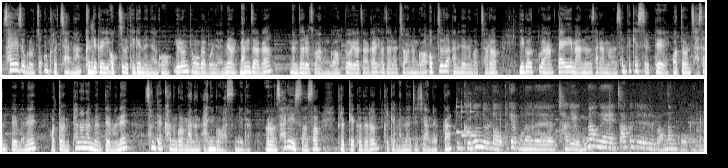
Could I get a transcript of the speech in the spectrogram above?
사회적으로는 조금 그렇지 않아? 근데 그게 억지로 되겠느냐고. 이런 경우가 뭐냐면 남자가 남자를 좋아하는 거, 또 여자가 여자를 좋아하는 거, 억지로 안 되는 것처럼 이것 또한 나이 많은 사람을 선택했을 때 어떤 자산 때문에 어떤 편안한 면 때문에 선택하는 것만은 아닌 것 같습니다. 이런 살이 있어서 그렇게 그들은 그렇게 만나지지 않을까? 그분들도 어떻게 보면은 자기 운명의 짝을 만난 거겠네요.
